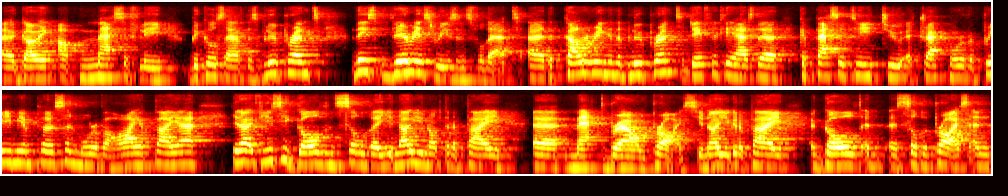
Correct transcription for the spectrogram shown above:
uh, going up massively because they have this blueprint. There's various reasons for that. Uh, the coloring in the blueprint definitely has the capacity to attract more of a premium person, more of a higher payer. You know, if you see gold and silver, you know you're not going to pay a matte brown price. You know you're going to pay a gold and a silver price, and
